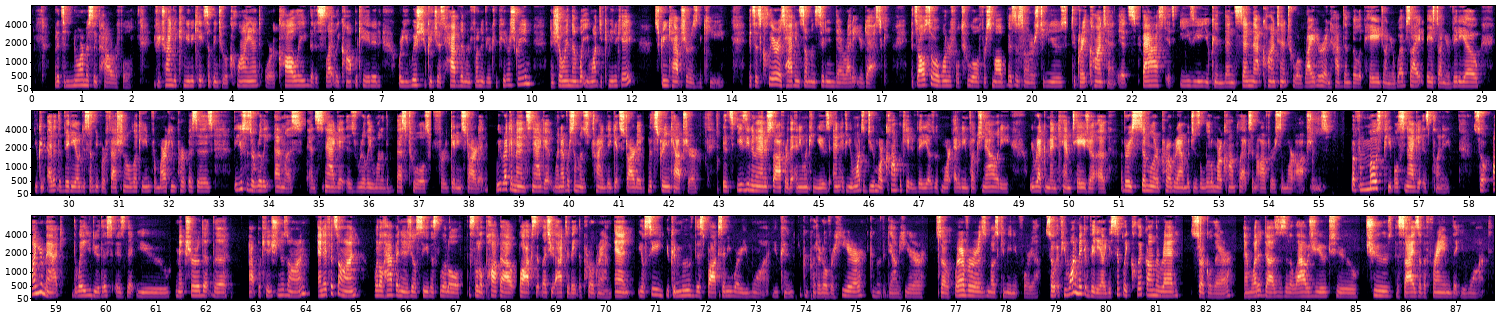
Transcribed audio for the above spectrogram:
but it's enormously powerful. If you're trying to communicate something to a client or a colleague that is slightly complicated, where you wish you could just have them in front of your computer screen and showing them what you want to communicate, screen capture is the key. It's as clear as having someone sitting there right at your desk. It's also a wonderful tool for small business owners to use to create content. It's fast, it's easy. You can then send that content to a writer and have them build a page on your website based on your video. You can edit the video to something professional looking for marketing purposes. The uses are really endless, and Snagit is really one of the best tools for getting started. We recommend Snagit whenever someone's trying to get started with screen capture. It's easy to manage software that anyone can use, and if you want to do more complicated videos with more editing functionality, we recommend Camtasia, a, a very similar program which is a little more complex and offers some more options. But for most people, Snagit is plenty. So on your Mac, the way you do this is that you make sure that the application is on. And if it's on, what'll happen is you'll see this little this little pop out box that lets you activate the program and you'll see you can move this box anywhere you want you can you can put it over here you can move it down here so wherever is most convenient for you so if you want to make a video you simply click on the red circle there and what it does is it allows you to choose the size of the frame that you want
